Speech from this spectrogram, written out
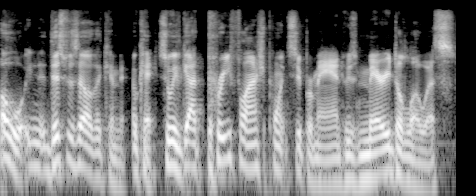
Oh, this was the other commit. Okay, so we've got pre-Flashpoint Superman who's married to Lois,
